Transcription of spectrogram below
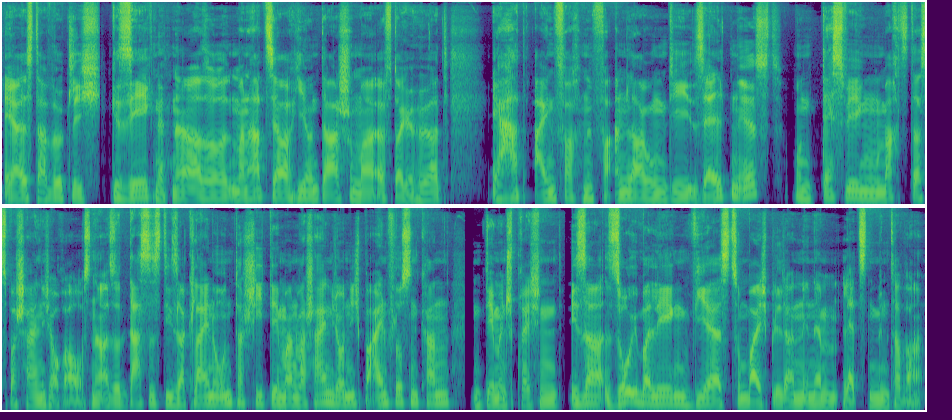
Er ist da wirklich gesegnet, ne? Also man hat es ja auch hier und da schon mal öfter gehört er hat einfach eine Veranlagung, die selten ist und deswegen macht es das wahrscheinlich auch aus. Ne? Also das ist dieser kleine Unterschied, den man wahrscheinlich auch nicht beeinflussen kann und dementsprechend ist er so überlegen, wie er es zum Beispiel dann in dem letzten Winter war.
